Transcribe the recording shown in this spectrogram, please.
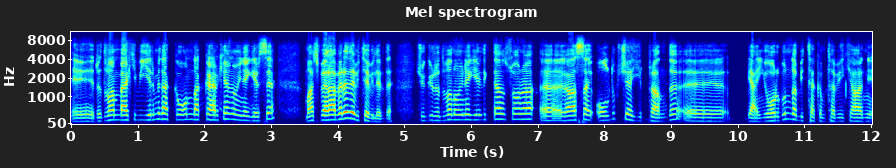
e, Rıdvan belki bir 20 dakika 10 dakika erken oyuna girse maç berabere de bitebilirdi. Çünkü Rıdvan oyuna girdikten sonra e, Galatasaray oldukça yıprandı. E, yani yorgun da bir takım tabii ki hani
